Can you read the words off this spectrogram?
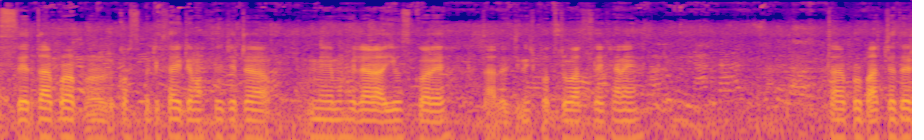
আছে, তারপর আপনার কসমেটিক্স আইটেম আছে যেটা মেয়ে মহিলারা ইউজ করে, তাদের জিনিসপত্র আছে এখানে। তারপর বাচ্চাদের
